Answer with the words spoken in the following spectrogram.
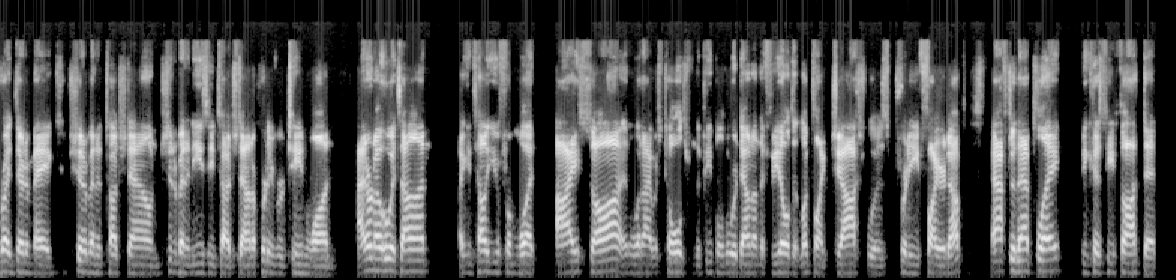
right there to make. Should have been a touchdown. Should have been an easy touchdown, a pretty routine one. I don't know who it's on. I can tell you from what I saw and what I was told from the people who were down on the field, it looked like Josh was pretty fired up after that play because he thought that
